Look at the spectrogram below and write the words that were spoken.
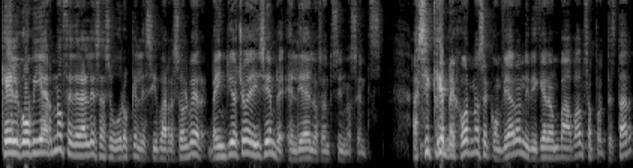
que el gobierno federal les aseguró que les iba a resolver. 28 de diciembre, el Día de los Santos Inocentes. Así que mejor no se confiaron y dijeron, va, vamos a protestar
